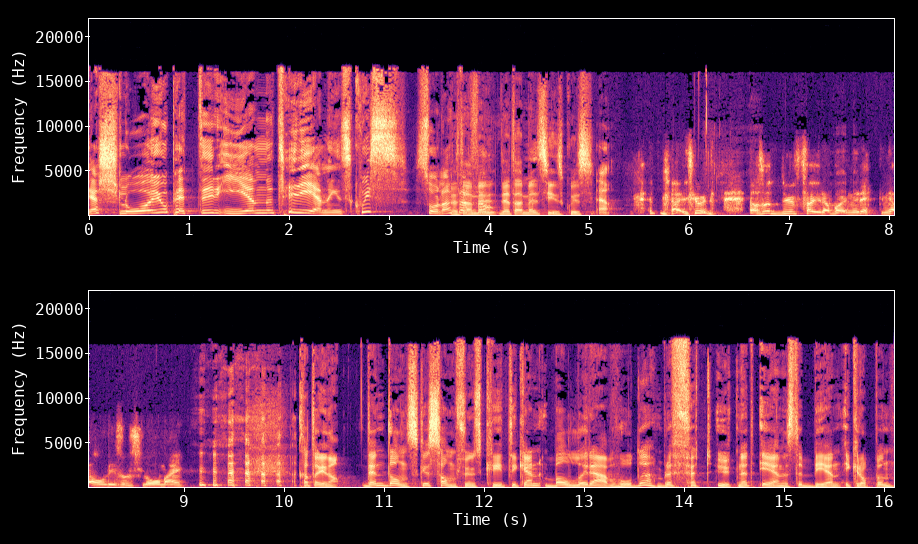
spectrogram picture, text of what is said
Jeg slår jo Petter i en treningsquiz så langt. i Dette er, hvert fall. med, dette er medisinsk quiz. Ja. Det jo, altså, du føyer bare inn i rekken i alle de som slår meg. Katarina. Den danske samfunnskritikeren Balle Rævhode ble født uten et eneste ben i kroppen.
